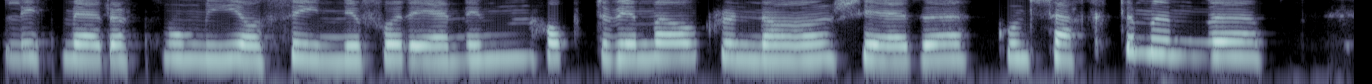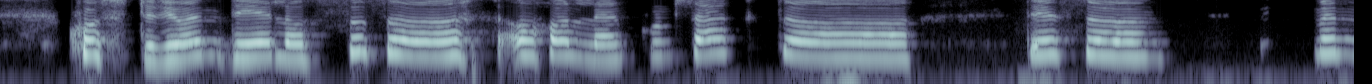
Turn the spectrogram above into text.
litt mer økonomi også inn i foreningen, håpte vi med å kunne arrangere konserter. Men det koster jo en del også så, å holde en konsert. og det så men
